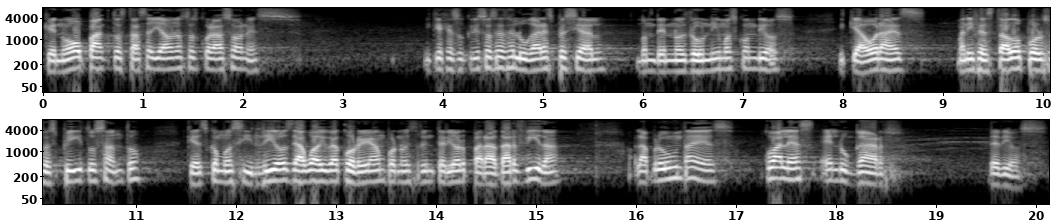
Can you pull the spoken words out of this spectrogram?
que el nuevo pacto está sellado en nuestros corazones y que Jesucristo es ese lugar especial donde nos reunimos con Dios y que ahora es manifestado por su Espíritu Santo, que es como si ríos de agua viva corrieran por nuestro interior para dar vida. La pregunta es, ¿cuál es el lugar de Dios?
